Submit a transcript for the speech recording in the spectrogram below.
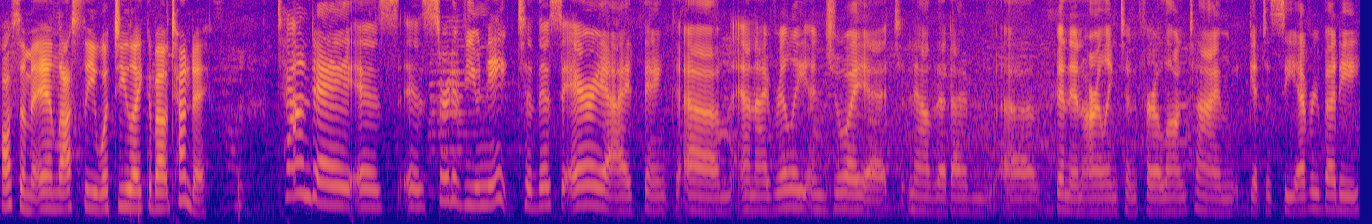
Awesome. And lastly, what do you like about Town Day? Town Day is is sort of unique to this area, I think, um, and I really enjoy it now that I've uh, been in Arlington for a long time. Get to see everybody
